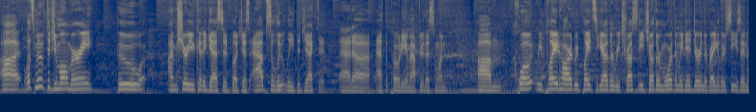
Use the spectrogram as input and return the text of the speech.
Uh, let's move to Jamal Murray, who I'm sure you could have guessed it, but just absolutely dejected at uh, at the podium after this one. Um, quote: "We played hard. We played together. We trusted each other more than we did during the regular season.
